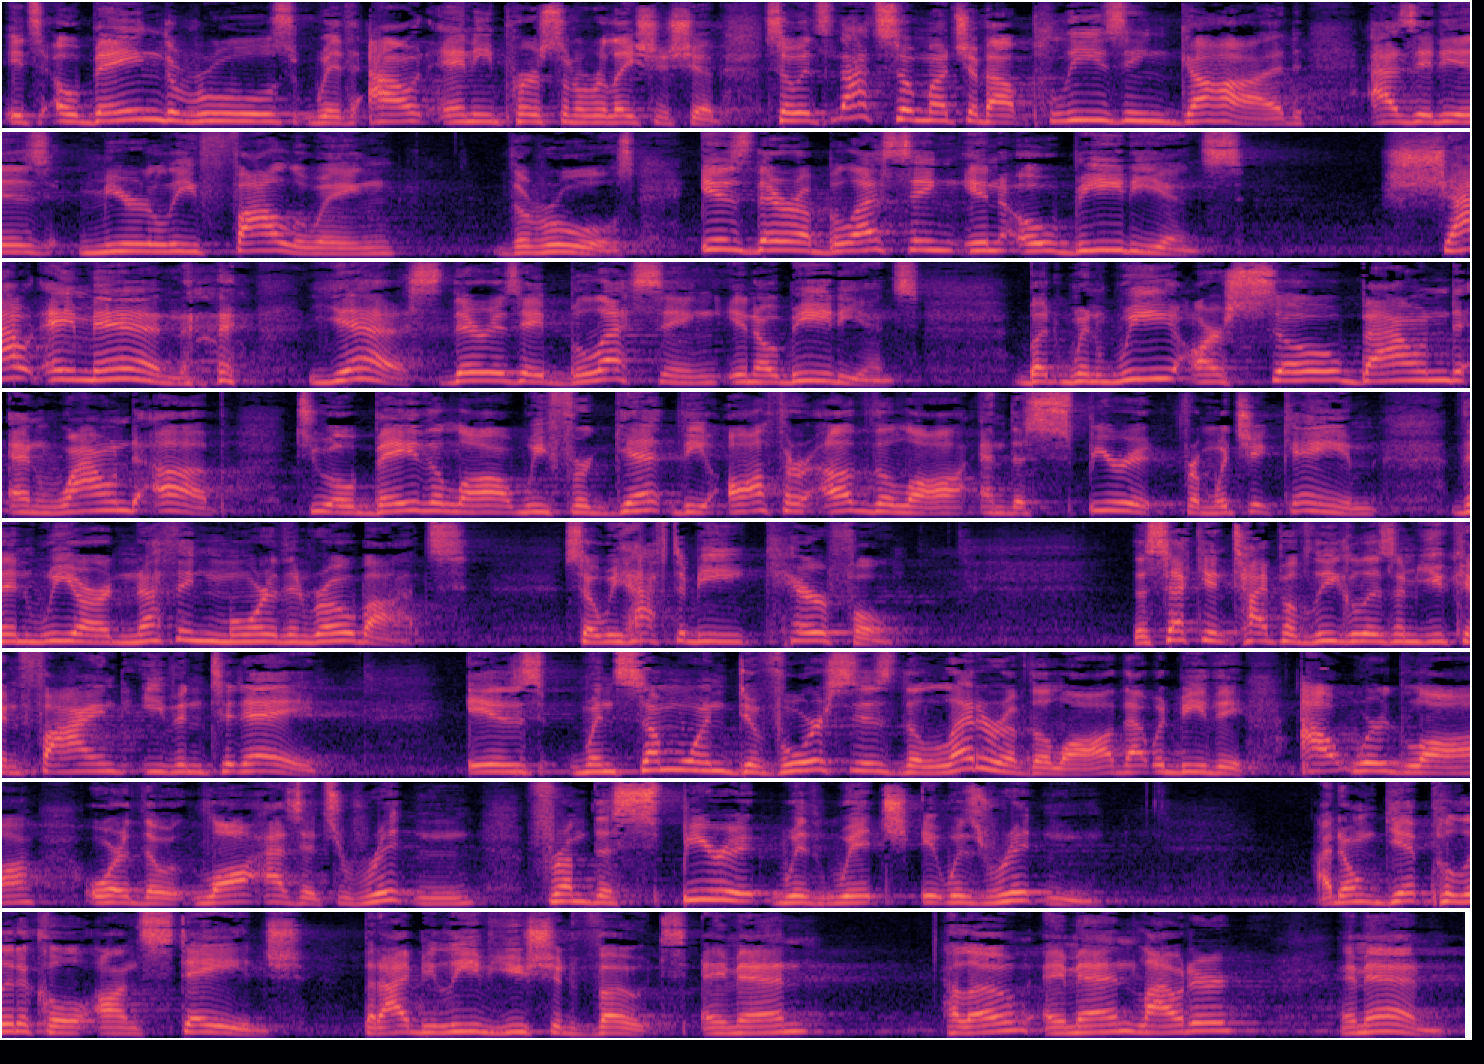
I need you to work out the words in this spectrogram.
It's obeying the rules without any personal relationship. So it's not so much about pleasing God as it is merely following the rules. Is there a blessing in obedience? Shout amen. yes, there is a blessing in obedience. But when we are so bound and wound up to obey the law, we forget the author of the law and the spirit from which it came, then we are nothing more than robots. So we have to be careful. The second type of legalism you can find even today is when someone divorces the letter of the law, that would be the outward law or the law as it's written from the spirit with which it was written. I don't get political on stage, but I believe you should vote. Amen. Hello? Amen. Louder. Amen.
